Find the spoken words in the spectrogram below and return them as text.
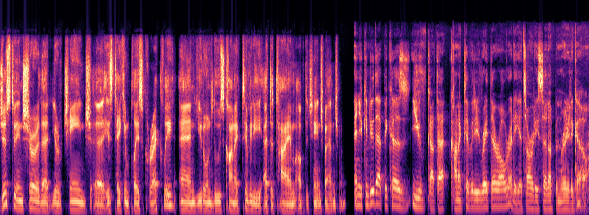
just to ensure that your change uh, is taking place correctly and you don't lose connectivity at the time of the change management. And you can do that because you've got that connectivity right there already. It's already set up and ready to go.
